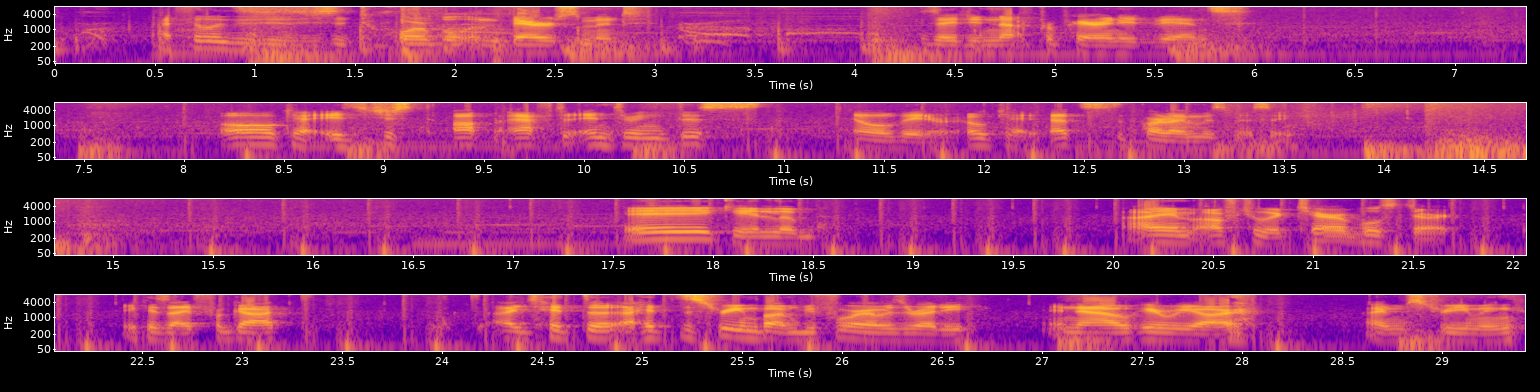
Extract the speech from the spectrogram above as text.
I feel like this is just a horrible embarrassment because I did not prepare in advance. Okay, it's just up after entering this elevator. Okay, that's the part I was missing. Hey, Caleb. I am off to a terrible start because I forgot. I hit the I hit the stream button before I was ready, and now here we are. I'm streaming.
